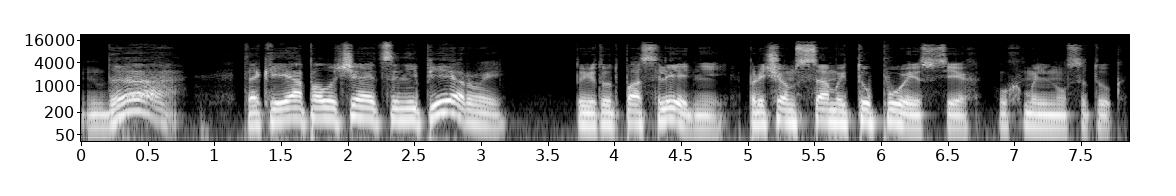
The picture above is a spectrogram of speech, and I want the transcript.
«Да? Так я, получается, не первый». «Ты тут последний, причем самый тупой из всех», — ухмыльнулся Тук.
